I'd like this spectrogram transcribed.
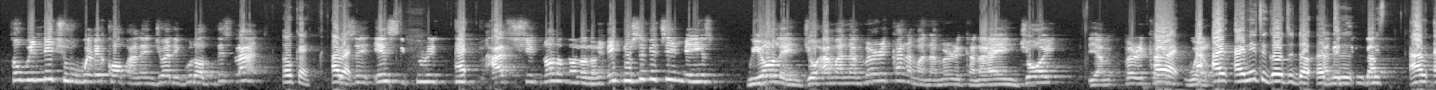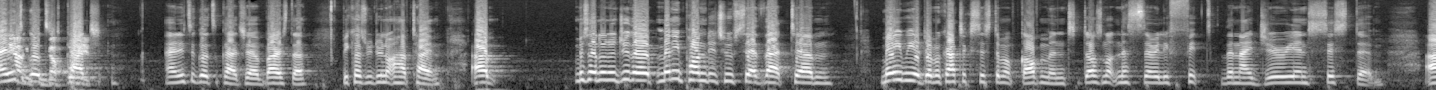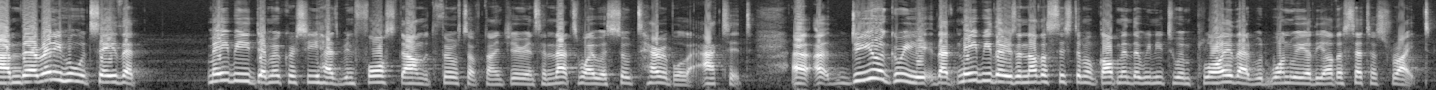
So we need to wake up and enjoy the good of this land. Okay, all right. See, insecurity, I, hardship. No, no, no, no, no. Inclusivity means we all enjoy. I'm an American. I'm an American. I enjoy the American all right. wealth. I, I need to go to, the, uh, to I, I, need to go to Katch. I need to go to Katch uh, barrister because we do not have time. Um, Mr. Onunuju, there are many pundits who said that um, maybe a democratic system of government does not necessarily fit the Nigerian system. Um, there are many who would say that maybe democracy has been forced down the throats of Nigerians and that's why we're so terrible at it. Uh, uh, do you agree that maybe there is another system of government that we need to employ that would one way or the other set us right?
